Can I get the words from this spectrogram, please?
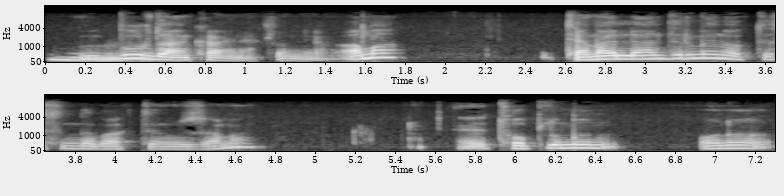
hmm. buradan kaynaklanıyor. Ama temellendirme noktasında baktığımız zaman e, toplumun onu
